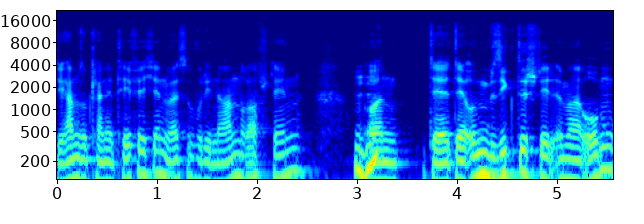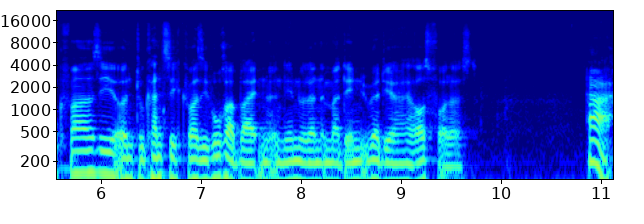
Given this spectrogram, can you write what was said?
die haben so kleine Täfelchen, weißt du, wo die Namen draufstehen. Mhm. Und der, der Unbesiegte steht immer oben quasi und du kannst dich quasi hocharbeiten, indem du dann immer den über dir herausforderst. Ah,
